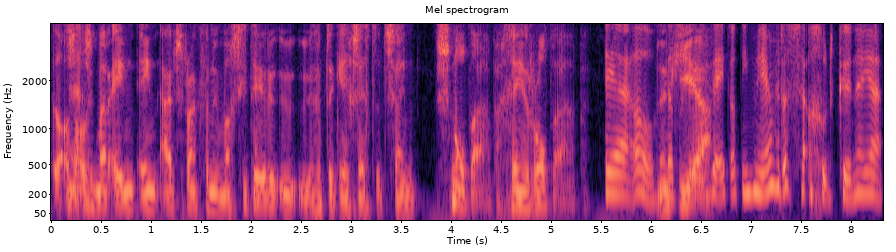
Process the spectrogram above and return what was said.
Als, ja. als ik maar één, één uitspraak van u mag citeren. U, u hebt een keer gezegd, het zijn snotapen, geen rotapen. Ja, oh, dat, ja. ik weet dat niet meer, maar dat zou goed kunnen. Ja.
